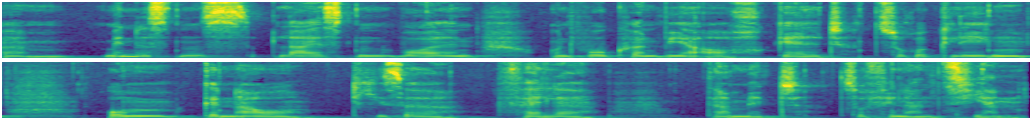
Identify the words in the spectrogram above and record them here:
ähm, mindestens leisten wollen und wo können wir auch Geld zurücklegen, um genau diese Fälle damit zu finanzieren.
